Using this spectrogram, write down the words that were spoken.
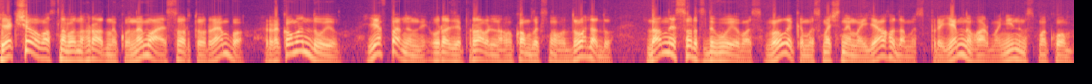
Якщо у вас на винограднику немає сорту Рембо, рекомендую. Я впевнений, у разі правильного комплексного догляду даний сорт здивує вас великими смачними ягодами з приємним гармонійним смаком.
